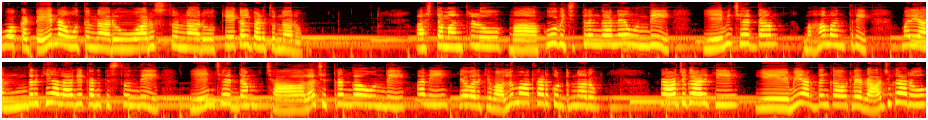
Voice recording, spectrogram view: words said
ఒకటే నవ్వుతున్నారు అరుస్తున్నారు కేకలు పెడుతున్నారు. అష్టమంత్రులు మాకు విచిత్రంగానే ఉంది. ఏమి చేద్దాం? మహామంత్రి. మరి అందరికీ అలాగే కనిపిస్తుంది. ఏం చేద్దాం? చాలా చిత్రంగా ఉంది అని ఎవరికి వాళ్ళు మాట్లాడుకుంటున్నారు. రాజుగారికి ఏమీ అర్థం కావట్లేదు. రాజుగారు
